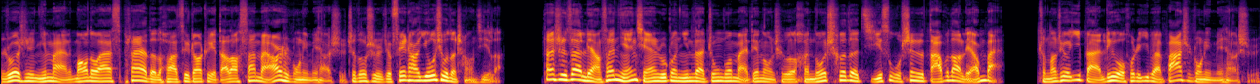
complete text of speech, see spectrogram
如果是你买 Model S Plaid 的话，最高可以达到三百二十公里每小时，这都是就非常优秀的成绩了。但是在两三年前，如果您在中国买电动车，很多车的极速甚至达不到两百，可能只有一百六或者一百八十公里每小时。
